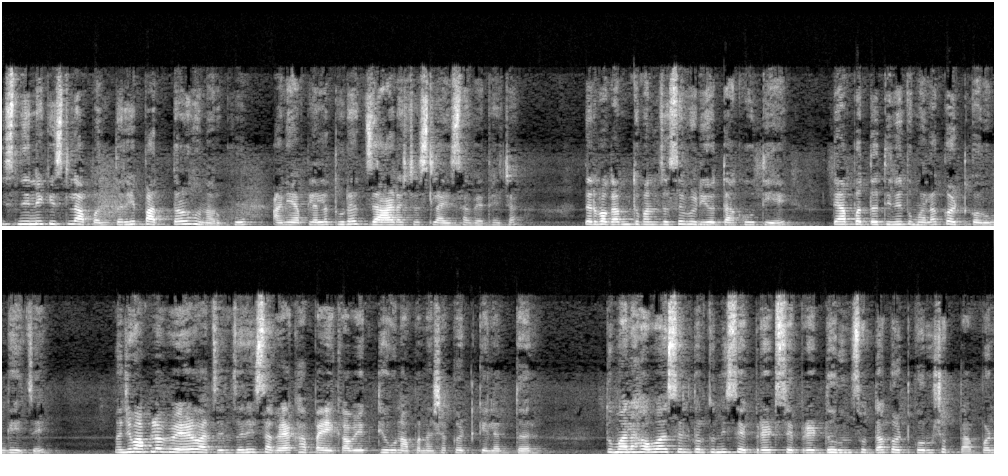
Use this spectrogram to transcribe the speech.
किसणीने किसलं आपण तर हे पातळ होणार खूप आणि आपल्याला थोड्या जाड अशा स्लाईस हव्यात ह्याच्या. तर बघा मी तुम्हाला जसं व्हिडिओत दाखवते त्या पद्धतीने तुम्हाला कट करून घ्यायचे म्हणजे मग आपला वेळ वाचेल. जर हे सगळ्या खापा एका वेग ठेवून आपण अशा कट केल्यात तर? तुम्हाला हवं असेल तर तुम्ही सेपरेट सेपरेट धरून सुद्धा कट करू शकता. पण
